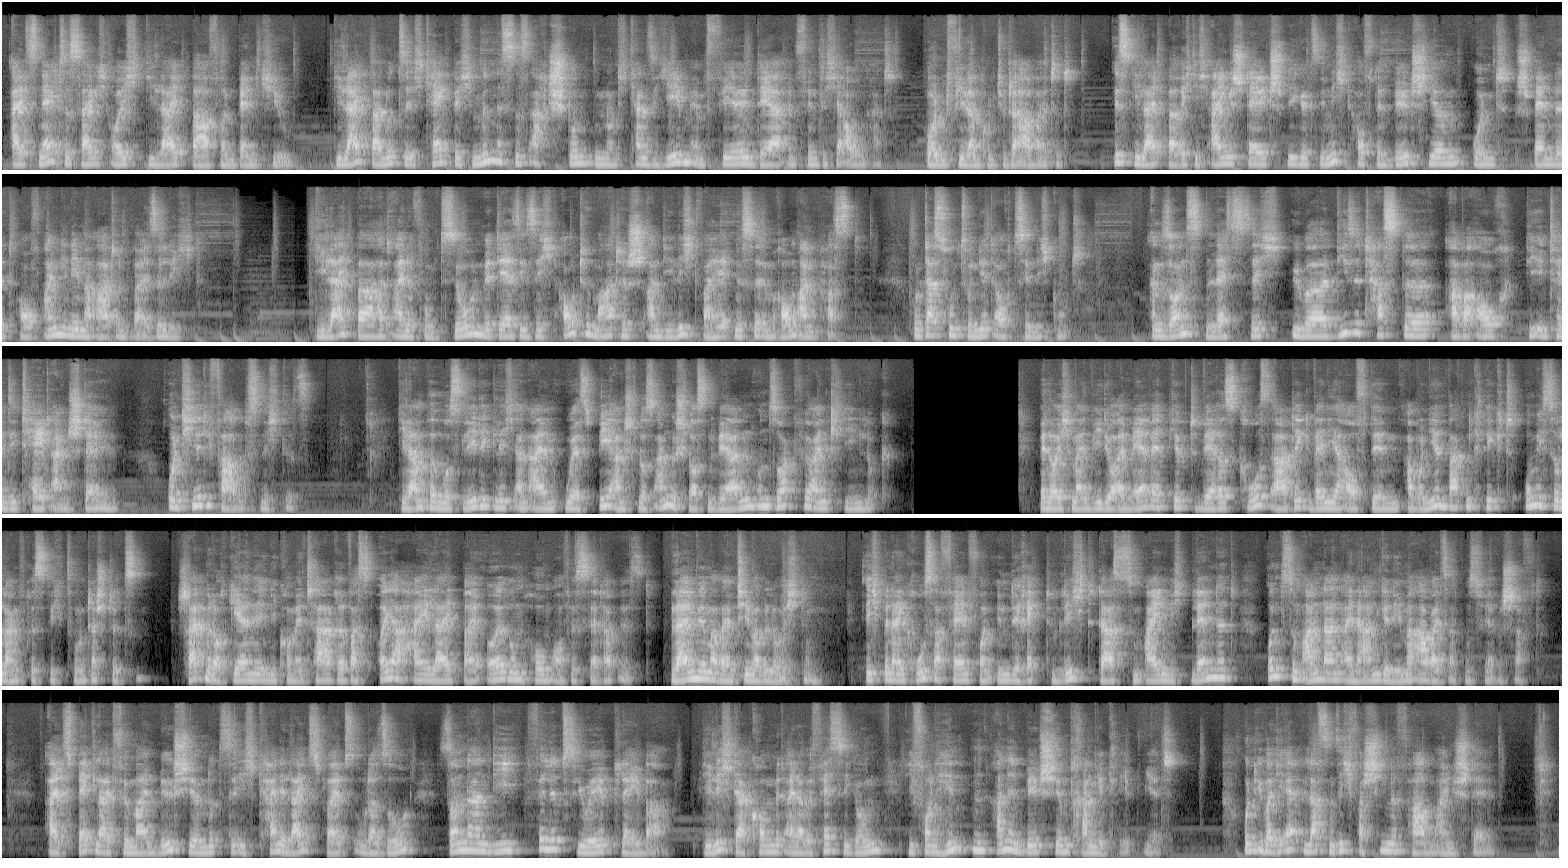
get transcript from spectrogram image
Als nächstes zeige ich euch die Lightbar von BenQ. Die Lightbar nutze ich täglich mindestens 8 Stunden und ich kann sie jedem empfehlen, der empfindliche Augen hat und viel am Computer arbeitet. Ist die Lightbar richtig eingestellt, spiegelt sie nicht auf den Bildschirm und spendet auf angenehme Art und Weise Licht. Die Lightbar hat eine Funktion, mit der sie sich automatisch an die Lichtverhältnisse im Raum anpasst. Und das funktioniert auch ziemlich gut. Ansonsten lässt sich über diese Taste aber auch die Intensität einstellen und hier die Farbe des Lichtes. Die Lampe muss lediglich an einem USB-Anschluss angeschlossen werden und sorgt für einen clean Look. Wenn euch mein Video einen Mehrwert gibt, wäre es großartig, wenn ihr auf den Abonnieren-Button klickt, um mich so langfristig zu unterstützen. Schreibt mir doch gerne in die Kommentare, was euer Highlight bei eurem Homeoffice-Setup ist. Bleiben wir mal beim Thema Beleuchtung. Ich bin ein großer Fan von indirektem Licht, da es zum einen nicht blendet und zum anderen eine angenehme Arbeitsatmosphäre schafft. Als Backlight für meinen Bildschirm nutze ich keine Lightstripes oder so, sondern die Philips Hue Playbar. Die Lichter kommen mit einer Befestigung, die von hinten an den Bildschirm drangeklebt wird. Und über die App lassen sich verschiedene Farben einstellen.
